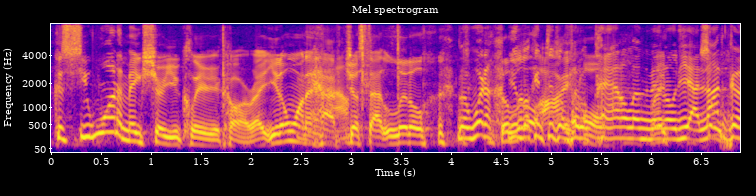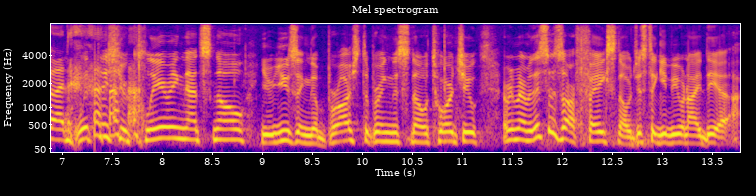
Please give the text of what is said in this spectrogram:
because you want to make sure you clear your car, right? You don't want to yeah. have just that little. What, the you're looking through the little hole, panel in the middle. Right? Yeah, so not good. with this, you're clearing that snow. You're using the brush to bring the snow towards you. And remember, this is our fake snow, just to give you an idea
